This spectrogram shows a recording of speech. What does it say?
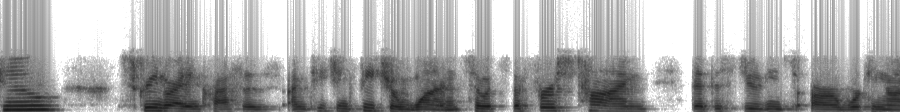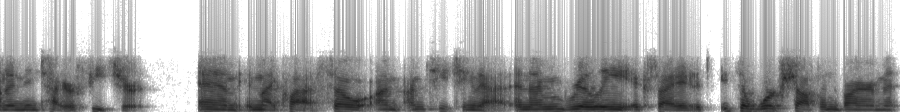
two screenwriting classes. I'm teaching feature one, so it's the first time that the students are working on an entire feature um, in my class. So I'm, I'm teaching that, and I'm really excited. It's, a workshop environment.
